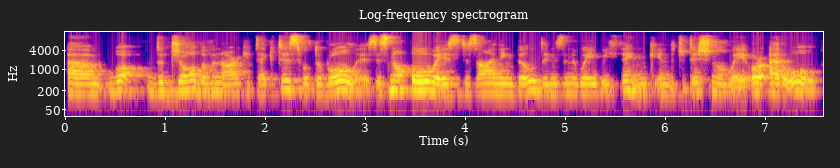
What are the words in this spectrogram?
um, what the job of an architect is, what the role is. It's not always designing buildings in the way we think in the traditional way or at all.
